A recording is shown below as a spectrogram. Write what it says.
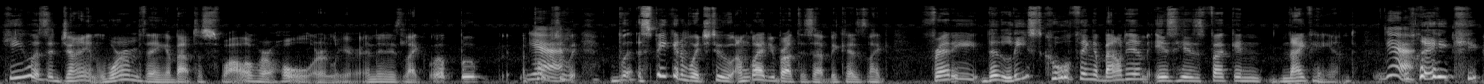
he was a giant worm thing about to swallow her whole earlier, and then he's like, "Whoop boop." Yeah. But speaking of which, too, I'm glad you brought this up because like Freddy, the least cool thing about him is his fucking knife hand. Yeah. Like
